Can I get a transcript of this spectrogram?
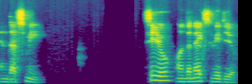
and that's me. See you on the next video.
